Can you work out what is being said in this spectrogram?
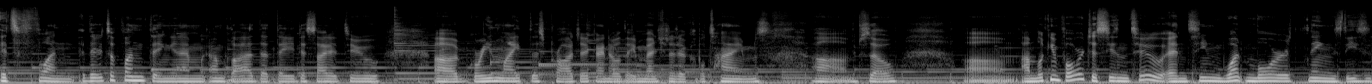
it's fun. It's a fun thing, and I'm I'm glad that they decided to uh, greenlight this project. I know they mentioned it a couple times. Um, so um, I'm looking forward to season two and seeing what more things these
